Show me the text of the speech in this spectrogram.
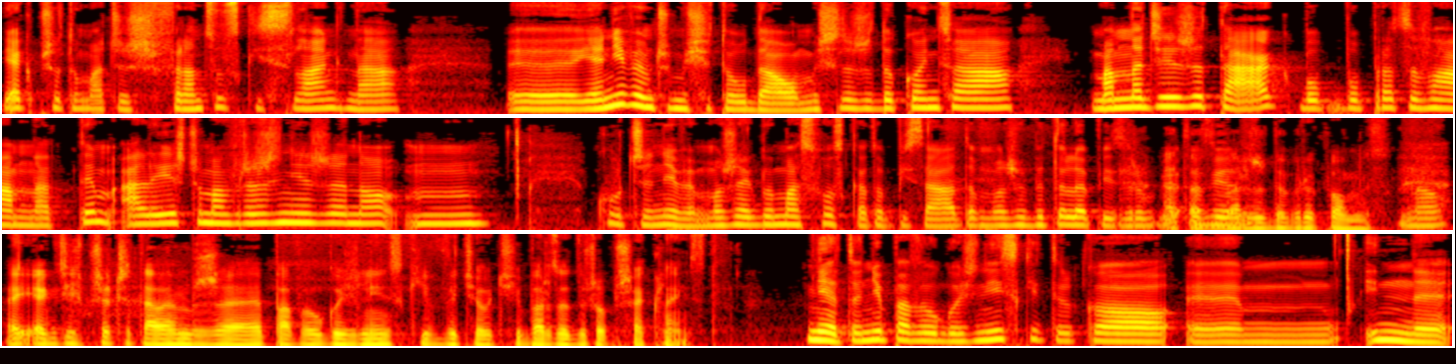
Jak przetłumaczysz francuski slang na. Yy, ja nie wiem, czy mi się to udało. Myślę, że do końca. Mam nadzieję, że tak, bo, bo pracowałam nad tym, ale jeszcze mam wrażenie, że no. Mm, kurczę, nie wiem, może jakby Masłowska to pisała, to może by to lepiej zrobiła. To jest bardzo dobry pomysł. No. Ja gdzieś przeczytałem, że Paweł Goźliński wyciął ci bardzo dużo przekleństw. Nie, to nie Paweł Goźniński, tylko ym, inny,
